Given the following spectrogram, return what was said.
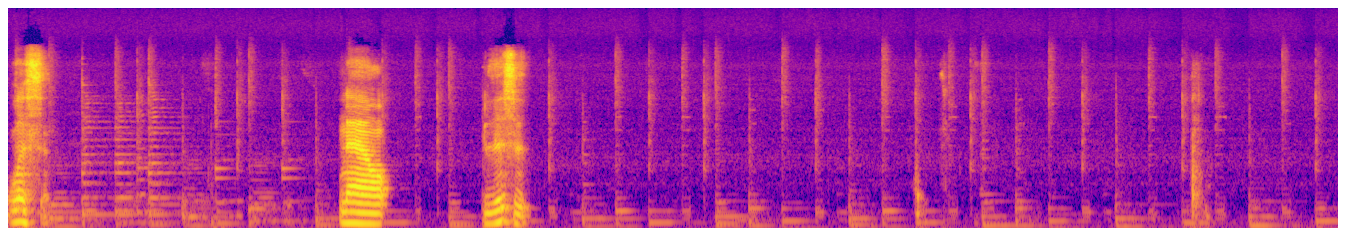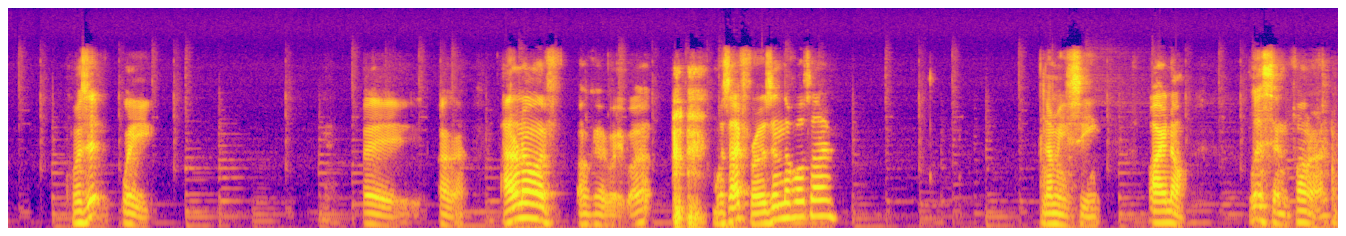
Listen. Now, this is Was it? Wait. Wait. Okay. I don't know if. Okay, wait, what? Was I frozen the whole time? Let me see. Oh, I know. Listen, on.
